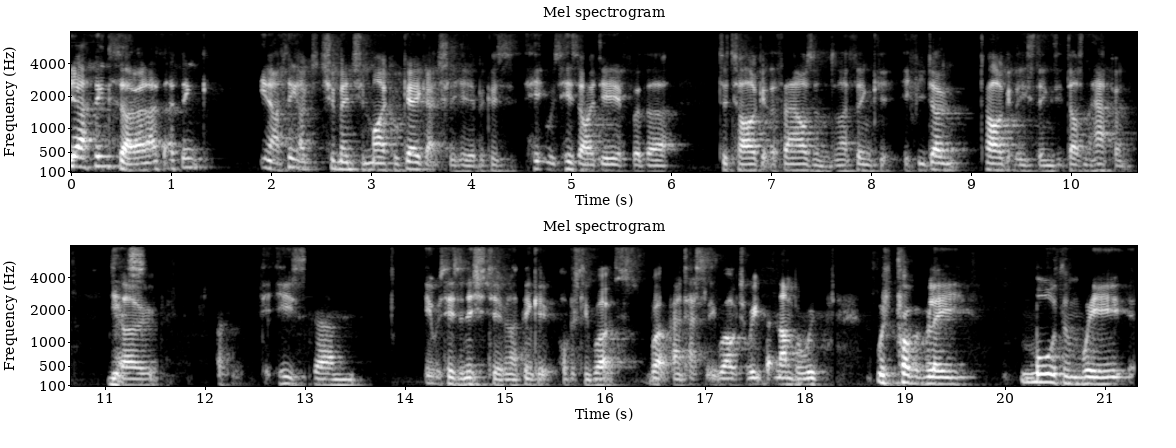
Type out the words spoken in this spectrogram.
Yeah, I think so, and I, I, think you know I think I should mention Michael Gegg actually here because it was his idea for the to target the thousand, and I think if you don't target these things, it doesn't happen. Yes. So he's um, it was his initiative, and I think it obviously works worked fantastically well to reach that number. Was was probably more than we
